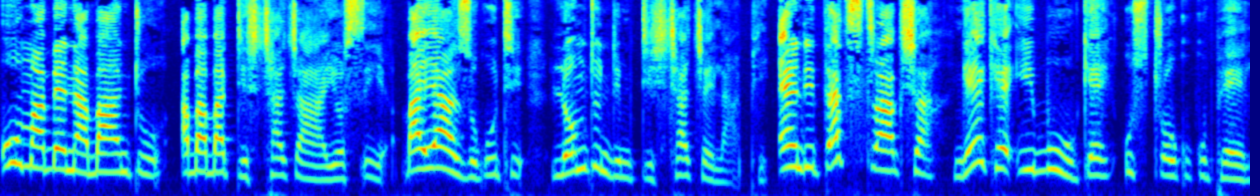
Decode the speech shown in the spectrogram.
uma benabantu ababa dischargeayo siya bayazi ukuthi lo muntu ndimdischarge laphi. And that structure ngeke ibuke u stroke kuphela.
